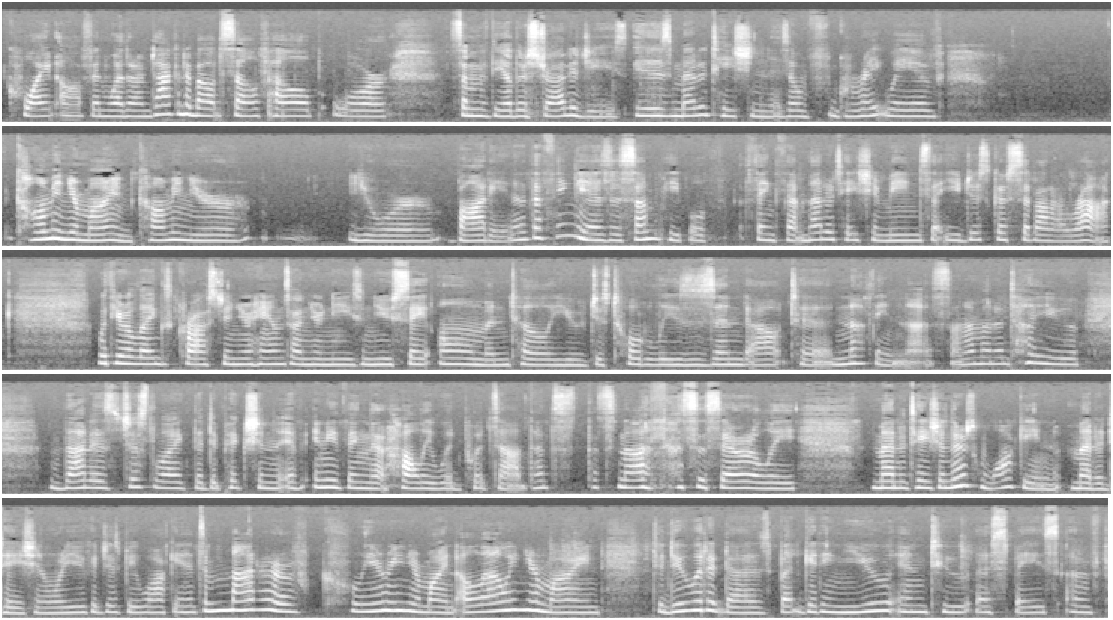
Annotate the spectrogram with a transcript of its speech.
quite often, whether I'm talking about self help or some of the other strategies, is meditation is a great way of calming your mind, calming your your body. And the thing is, is some people think that meditation means that you just go sit on a rock with your legs crossed and your hands on your knees and you say om until you've just totally zenned out to nothingness. And I'm going to tell you that is just like the depiction of anything that Hollywood puts out. That's that's not necessarily meditation. There's walking meditation where you could just be walking. It's a matter of clearing your mind, allowing your mind to do what it does, but getting you into a space of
